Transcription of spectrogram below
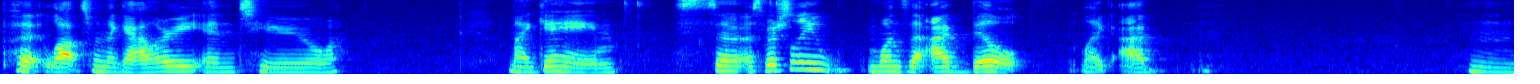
put lots from the gallery into my game so, especially ones that I built, like I, hmm,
